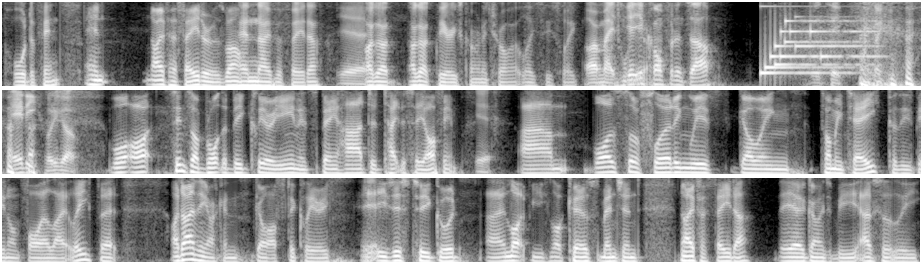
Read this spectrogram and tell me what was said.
poor defence and no Fifita as well. and no Fifita. Yeah. I got I got Cleary scoring a try at least this week. All right, mate, to get your confidence up, that's it. Thank you. Andy, what do you got? well, I, since I brought the big Cleary in, it's been hard to take the sea off him. Yeah. Um, was sort of flirting with going Tommy T because he's been on fire lately, but I don't think I can go off to Cleary. He's just too good. Uh, and like we, like Curtis mentioned, no for feeder. They're going to be absolutely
